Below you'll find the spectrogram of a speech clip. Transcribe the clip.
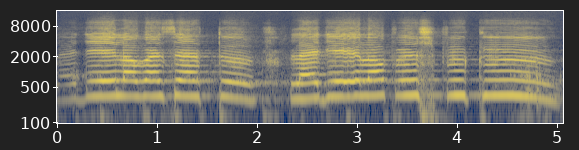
Legyél a vezető, legyél a püspökünk.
